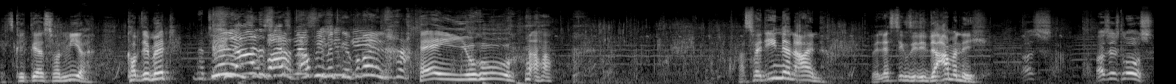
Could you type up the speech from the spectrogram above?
Jetzt kriegt er es von mir. Kommt ihr mit? Natürlich, das sofort, auf ihn mit Gebrüll. Hey, juhu! Was fällt Ihnen denn ein? Belästigen Sie die Dame nicht. Was? Was ist los?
